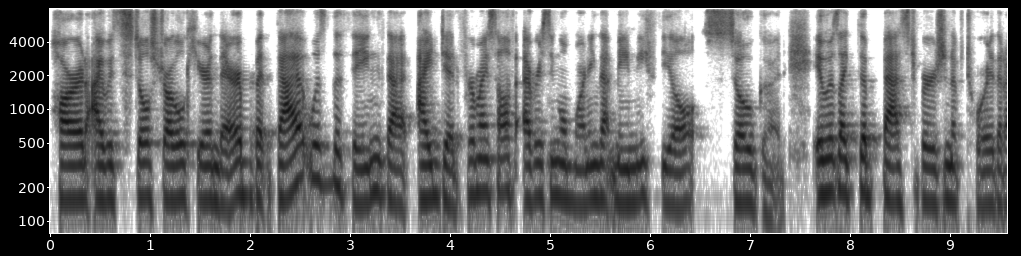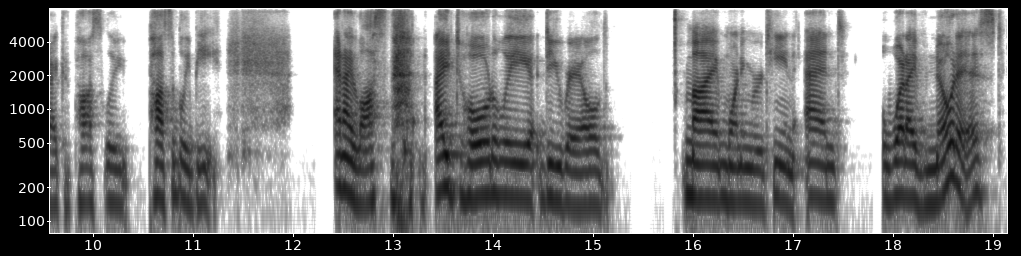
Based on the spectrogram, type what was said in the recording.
hard. I would still struggle here and there, but that was the thing that I did for myself every single morning that made me feel so good. It was like the best version of Tori that I could possibly possibly be. And I lost that. I totally derailed my morning routine. And what I've noticed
